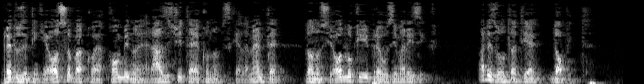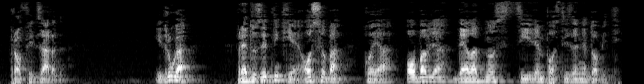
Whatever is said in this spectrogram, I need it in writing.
Preduzetnik je osoba koja kombinuje različite ekonomske elemente, donosi odluke i preuzima rizik, a rezultat je dobit, profit zarada. I druga, preduzetnik je osoba koja obavlja delatnost s ciljem postizanja dobiti.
